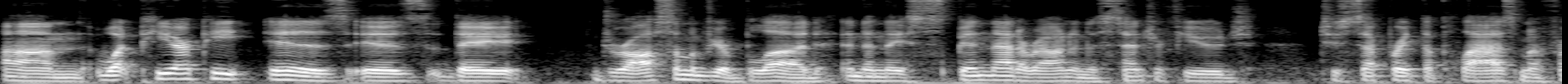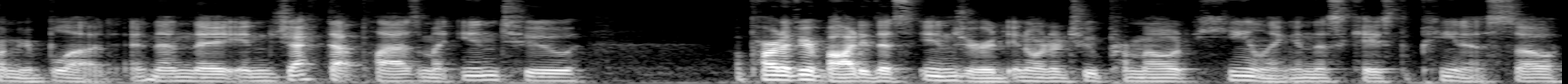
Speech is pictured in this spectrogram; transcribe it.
Um, what PRP is, is they draw some of your blood and then they spin that around in a centrifuge to separate the plasma from your blood. And then they inject that plasma into a part of your body that's injured in order to promote healing, in this case, the penis. So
